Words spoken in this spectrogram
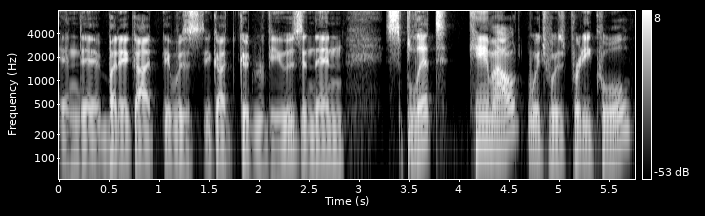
and uh, but it got it was it got good reviews, and then Split came out, which was pretty cool.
